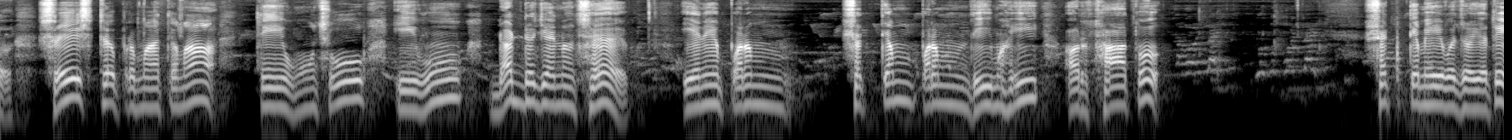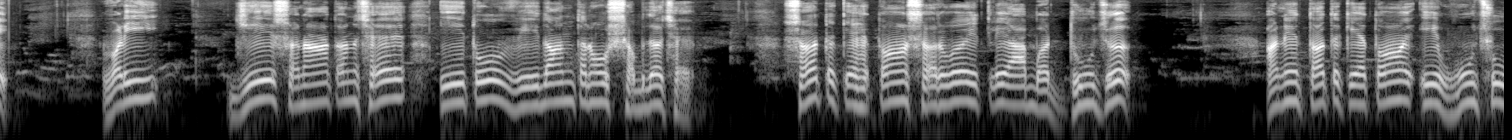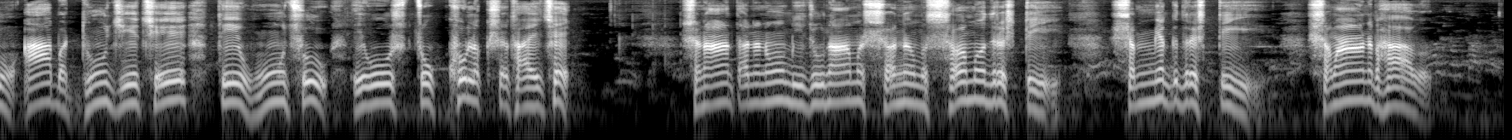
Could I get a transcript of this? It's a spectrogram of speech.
શ્રેષ્ઠ પરમાત્મા તે હું છું એવું દઢ જેનો છે. એને પરમ સત્યમ પરમ ધીમહી અર્થાત સત્યમેવ જયતે. વળી જે સનાતન છે, એ તો વેદાંતનો શબ્દ છે. સત કહેતો સર્વ એટલે આ બધું જ. અને તત કહેતો એ હું છું. આ બધું જે છે તે હું છું. એવો ચોખ્ખો લક્ષ્ય થાય છે. સનાતનનું બીજું નામ સનમ સમદૃષ્ટિ સમ્યક દ્રષ્ટિ, સમાન ભાવ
